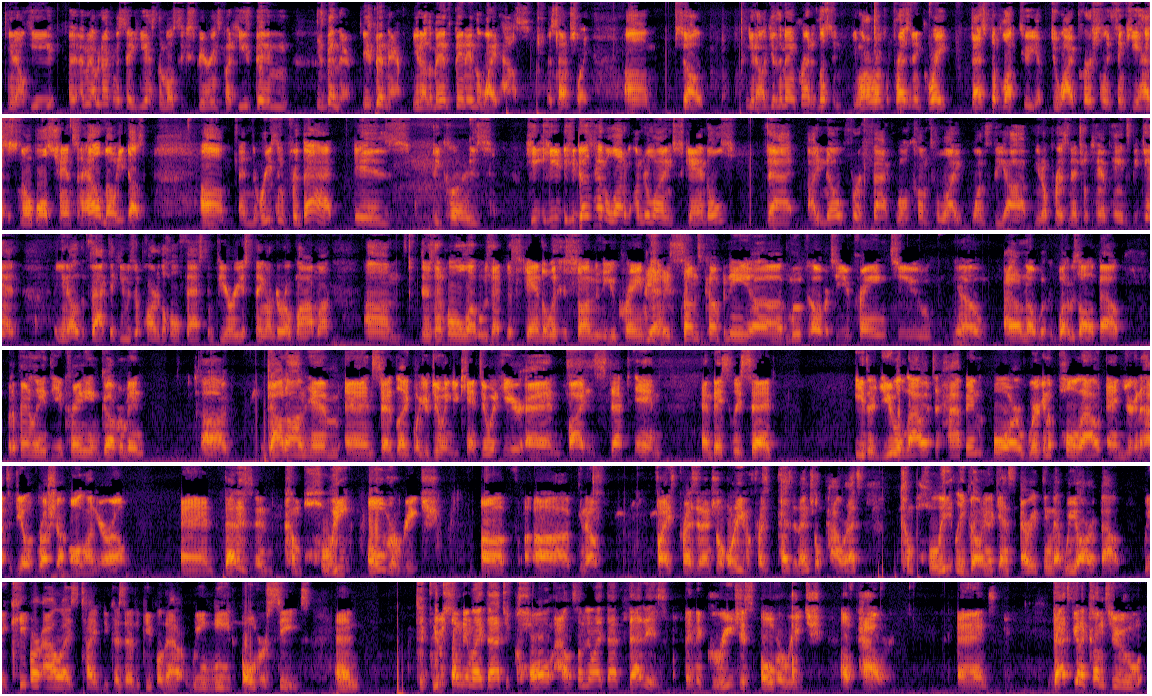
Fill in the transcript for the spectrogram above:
You know, he. I mean, I'm not going to say he has the most experience, but he's been He's been there. he's been there. You know, the man's been in the White House essentially. Um, so, you know, I give the man credit. Listen, you want to run for president? Great. Best of luck to you. Do I personally think he has a snowball's chance in hell? No, he doesn't. Um, and the reason for that is because he, he, he does have a lot of underlying scandals that I know for a fact will come to light once the uh, you know presidential campaigns begin. You know the fact that he was a part of the whole Fast and Furious thing under Obama. Um, there's that whole uh, what was that the scandal with his son in the Ukraine? Yeah, his son's company uh, moved over to Ukraine to, you know, I don't know what, what it was all about, but apparently the Ukrainian government uh, got on him and said, like, what you're doing, you can't do it here. And Biden stepped in and basically said, either you allow it to happen or we're going to pull out and you're going to have to deal with Russia all on your own. And that is a complete overreach of, uh, you know, vice presidential or even pres- presidential power. That's completely going against everything that we are about. We keep our allies tight because they're the people that we need overseas. And to do something like that, to call out something like that, that is an egregious overreach of power. And that's going to come to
